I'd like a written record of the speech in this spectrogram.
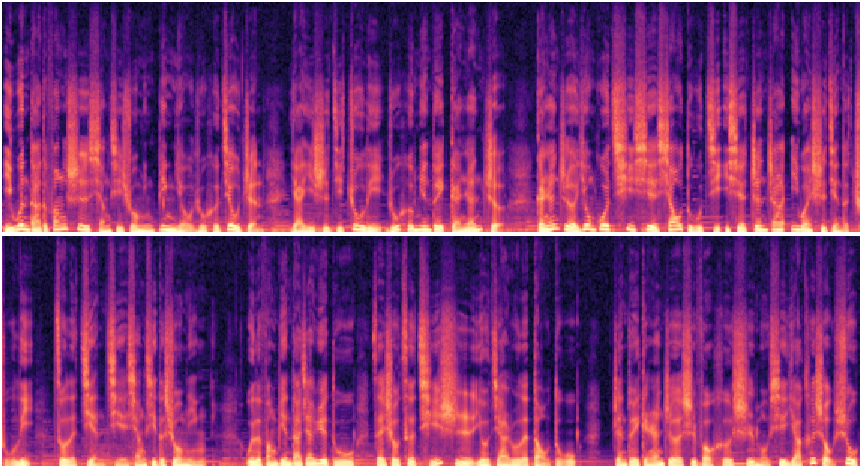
以问答的方式详细说明病友如何就诊，牙医师及助理如何面对感染者，感染者用过器械消毒及一些针扎意外事件的处理。做了简洁详细的说明，为了方便大家阅读，在手册起始又加入了导读。针对感染者是否合适某些牙科手术，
